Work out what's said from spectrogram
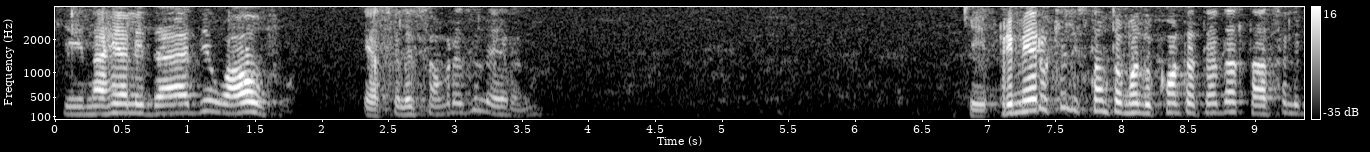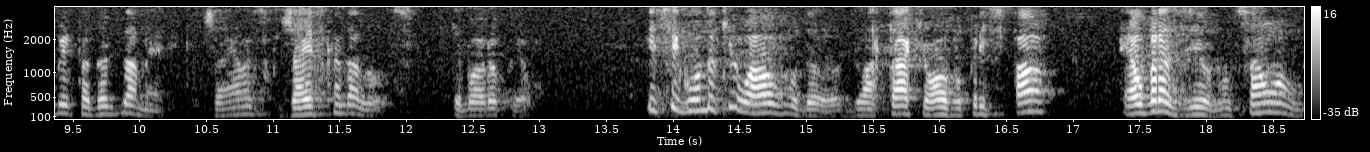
que, na realidade, o alvo é a seleção brasileira. Né? Que, primeiro que eles estão tomando conta até da Taça Libertadores da América, já é, já é escandaloso, futebol europeu. E segundo que o alvo do, do ataque, o alvo principal, é o Brasil, não são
